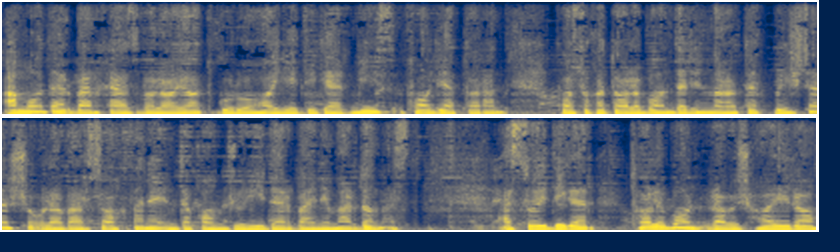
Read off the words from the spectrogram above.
اما در برخی از ولایات گروه های دیگر نیز فعالیت دارند. پاسخ طالبان در این مناطق بیشتر شعله ساختن انتقامجویی در بین مردم است. از سوی دیگر طالبان روش هایی را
